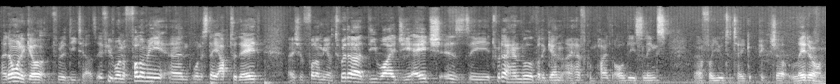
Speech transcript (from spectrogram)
I don't want to go through the details. If you want to follow me and want to stay up to date, you should follow me on Twitter. DYJH is the Twitter handle, but again, I have compiled all these links uh, for you to take a picture later on.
